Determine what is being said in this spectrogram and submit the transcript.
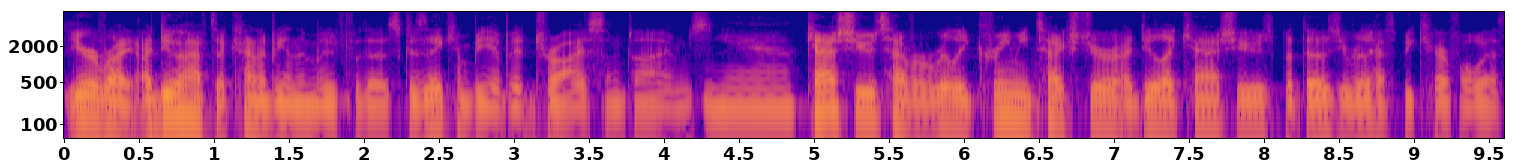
You're right. I do have to kind of be in the mood for those because they can be a bit dry sometimes. Yeah, Cashews have a really creamy texture. I do like cashews, but those you really have to be careful with.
